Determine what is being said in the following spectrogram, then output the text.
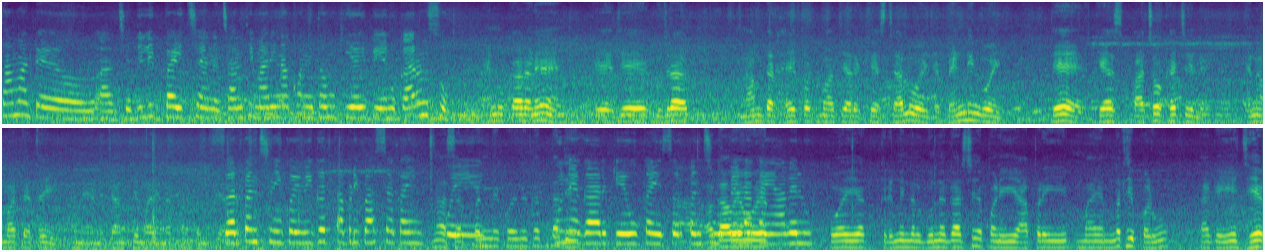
શા માટે આ જે દિલીપભાઈ છે અને જાનથી મારી નાખવાની ધમકી આપી એનું કારણ શું? એનું કારણ એ કે જે ગુજરાત નામદાર હાઈકોર્ટમાં અત્યારે કેસ ચાલુ હોય છે પેન્ડિંગ હોય તે કેસ પાછો ખેંચી લે. એના માટે થઈ અને એને જાનથી મારી નાખવાની સરપંચની કોઈ વિગત આપણી પાસે કઈ? સરપંચની કોઈ વિગત નથી. ગુનેગાર કે એવું કઈ સરપંચ પહેલા કઈ આવેલું? કોઈ એક ક્રિમિનલ ગુનેગાર છે પણ એ આપણીમાં એમ નથી પડવું કારણ કે એ જે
